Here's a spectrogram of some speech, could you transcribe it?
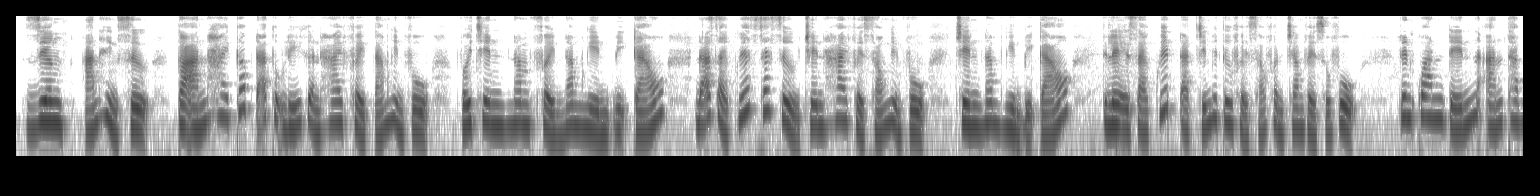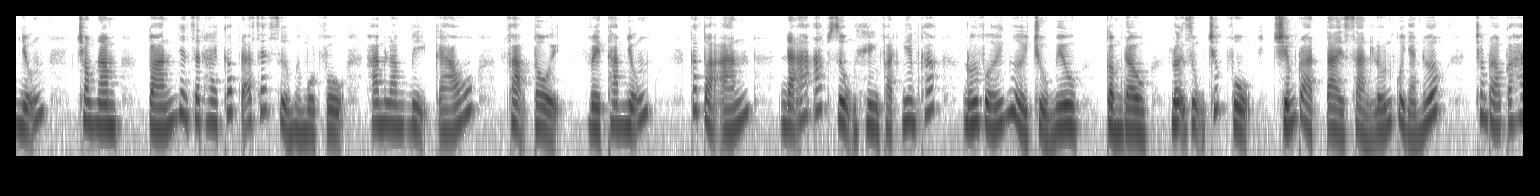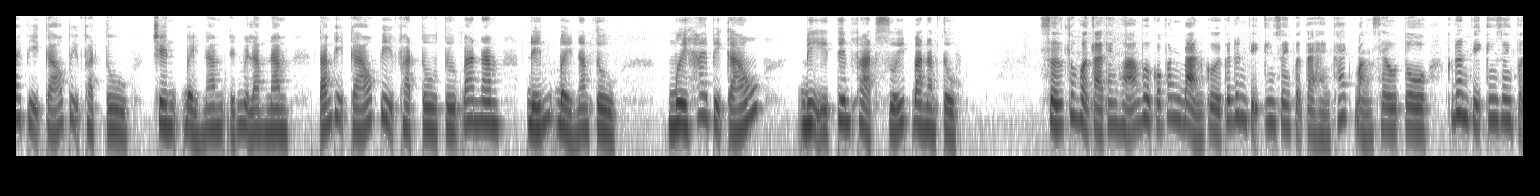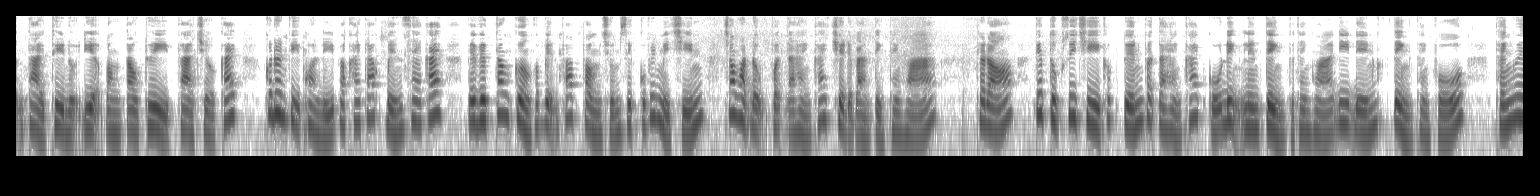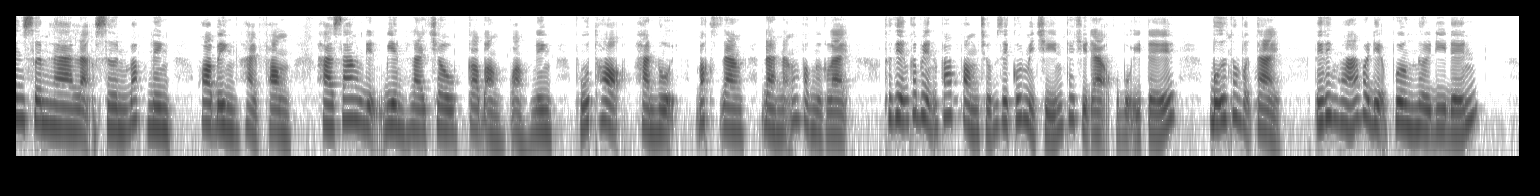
Riêng án hình sự, tòa án hai cấp đã thụ lý gần 2,8 nghìn vụ với trên 5,5 nghìn bị cáo, đã giải quyết xét xử trên 2,6 nghìn vụ trên 5 nghìn bị cáo, Tỷ lệ giải quyết đạt 94,6% về số vụ. Liên quan đến án tham nhũng, trong năm, Tòa án Nhân dân hai cấp đã xét xử 11 vụ, 25 bị cáo phạm tội về tham nhũng. Các tòa án đã áp dụng hình phạt nghiêm khắc đối với người chủ mưu, cầm đầu, lợi dụng chức vụ, chiếm đoạt tài sản lớn của nhà nước. Trong đó có hai bị cáo bị phạt tù trên 7 năm đến 15 năm, 8 bị cáo bị phạt tù từ 3 năm đến 7 năm tù, 12 bị cáo bị tuyên phạt dưới 3 năm tù. Sở Giao thông Vận tải Thanh Hóa vừa có văn bản gửi các đơn vị kinh doanh vận tải hành khách bằng xe ô tô, các đơn vị kinh doanh vận tải thủy nội địa bằng tàu thủy và chở khách, các đơn vị quản lý và khai thác bến xe khách về việc tăng cường các biện pháp phòng chống dịch COVID-19 trong hoạt động vận tải hành khách trên địa bàn tỉnh Thanh Hóa. Theo đó, tiếp tục duy trì các tuyến vận tải hành khách cố định liên tỉnh từ Thanh Hóa đi đến các tỉnh, thành phố Thái Nguyên, Sơn La, Lạng Sơn, Bắc Ninh, Hòa Bình, Hải Phòng, Hà Giang, Điện Biên, Lai Châu, Cao Bằng, Quảng Ninh, Phú Thọ, Hà Nội, Bắc Giang, Đà Nẵng và ngược lại, thực hiện các biện pháp phòng chống dịch COVID-19 theo chỉ đạo của Bộ Y tế, Bộ Giao thông Vận tải, tỉnh Thanh Hóa và địa phương nơi đi đến.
